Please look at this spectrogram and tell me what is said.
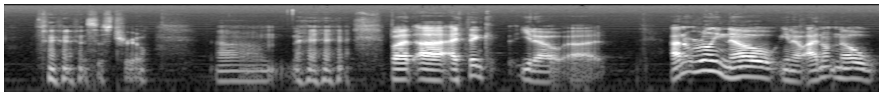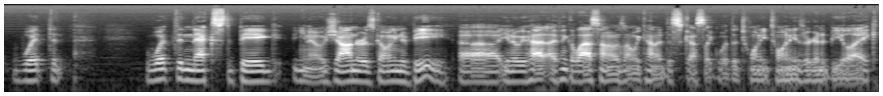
this is true. Um, but uh, I think you know, uh, I don't really know. You know, I don't know what the what the next big you know genre is going to be. Uh, you know, we had I think the last time I was on, we kind of discussed like what the 2020s are going to be like,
